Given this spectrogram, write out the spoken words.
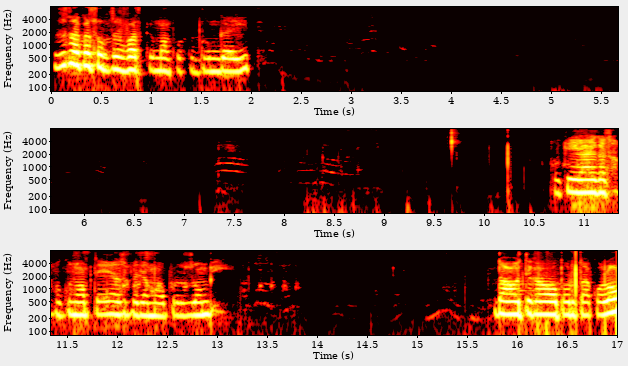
Nu știu dacă s-a observat că m-am făcut lungă aici. Ok, hai că s-a făcut noapte, ia să vedem, au apărut zombie. Da, uite că au apărut acolo.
